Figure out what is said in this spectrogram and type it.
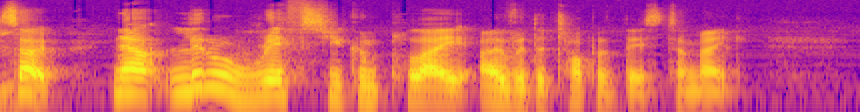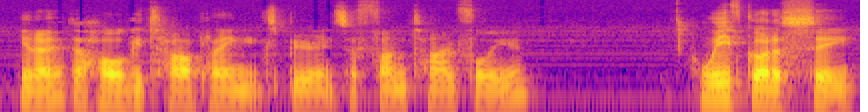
So now little riffs you can play over the top of this to make, you know, the whole guitar playing experience a fun time for you. We've got a C.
